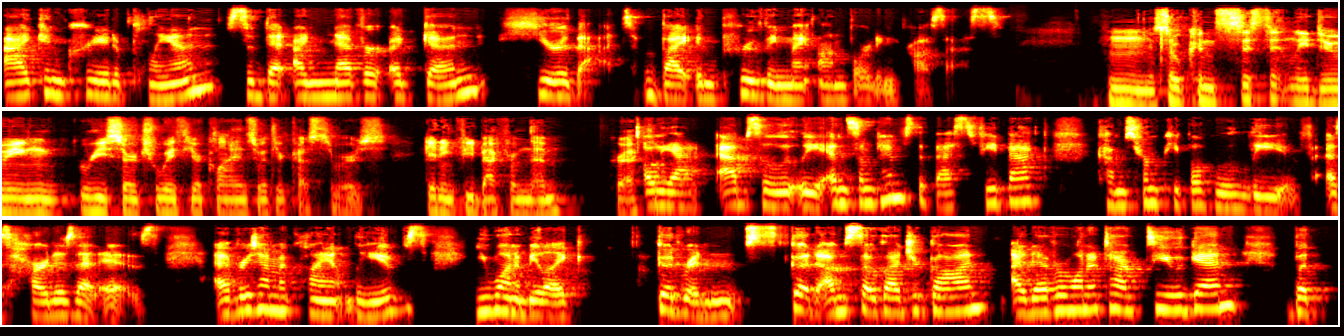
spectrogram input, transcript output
I can create a plan so that I never again hear that by improving my onboarding process. Hmm. So consistently doing research with your clients, with your customers, getting feedback from them correct? Oh, yeah, absolutely. And sometimes the best feedback comes from people who leave, as hard as that is. Every time a client leaves, you want to be like, good riddance. Good. I'm so glad you're gone. I never want to talk to you again. But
